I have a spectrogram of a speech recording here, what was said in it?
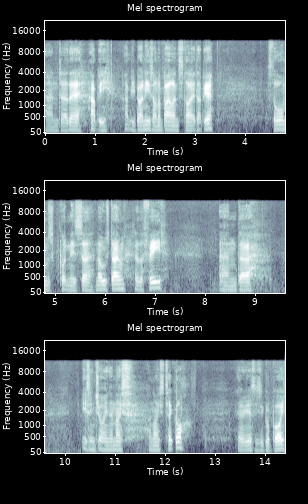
and uh, they're happy, happy bunnies on a balanced diet up here. Storm's putting his uh, nose down to the feed and uh, he's enjoying a nice a nice tickle. There he is, he's a good boy.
